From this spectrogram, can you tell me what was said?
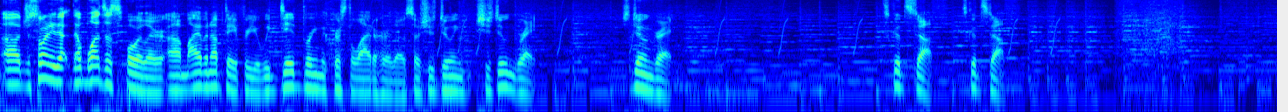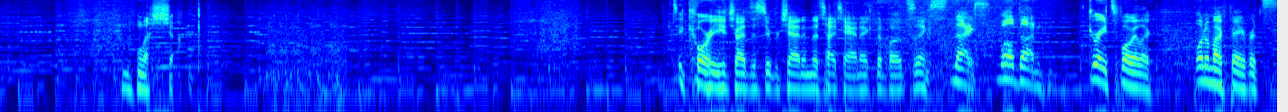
Uh, just funny that that was a spoiler. Um, I have an update for you. We did bring the crystal eye to her though, so she's doing she's doing great. She's doing great. It's good stuff. It's good stuff. Less shock. Corey, you tried the super chat in the Titanic. The boat sinks. Nice. Well done. Great spoiler. One of my favorites.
